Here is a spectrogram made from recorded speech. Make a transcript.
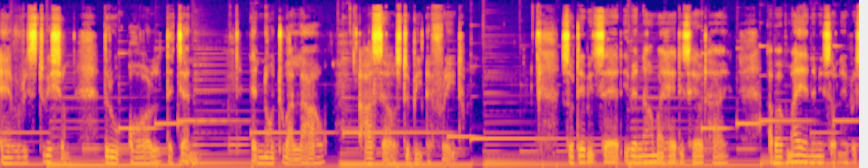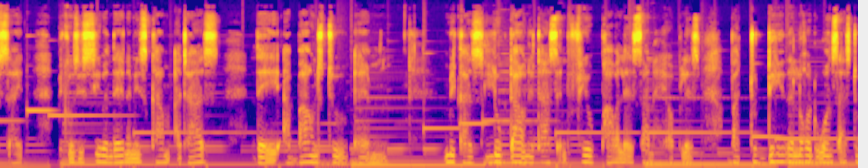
every situation, through all the journey, and not to allow ourselves to be afraid. So David said, Even now my head is held high above my enemies on every side. Because you see, when the enemies come at us, they are bound to um, make us look down at us and feel powerless and helpless. But today, the Lord wants us to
